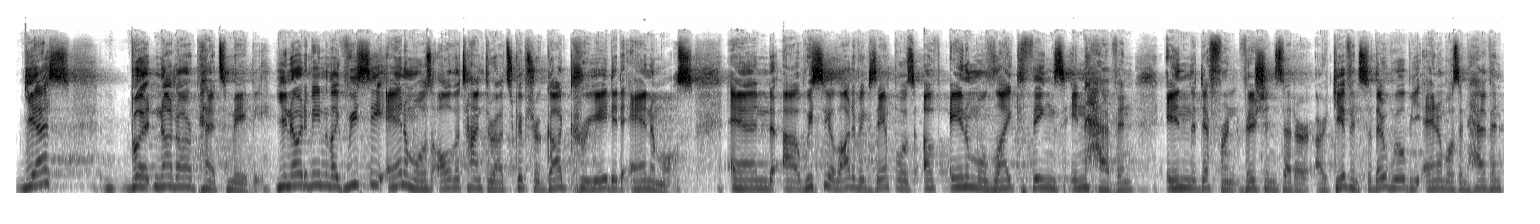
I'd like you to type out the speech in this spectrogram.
Yes, but not our pets, maybe. You know what I mean? Like we see animals all the time throughout Scripture. God created animals. And uh, we see a lot of examples of animal like things in heaven in the different visions that are, are given. So there will be animals in heaven.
